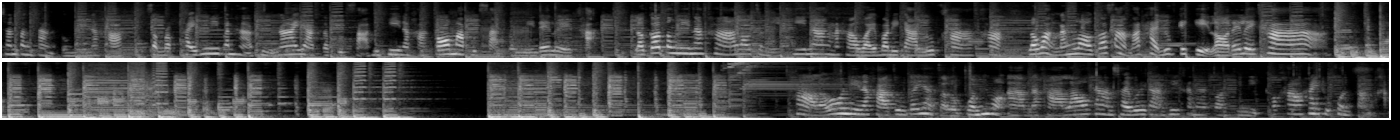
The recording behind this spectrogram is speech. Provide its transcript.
ชั่นต่างๆ ตรงนี้นะคะสำหรับใครที่มีปัญหาผิวหน้าอยากจะปรึกษาพี่ๆนะคะ ก็มาปรึกษาตรงนี้ได้เลยค่ะ แล้วก็ตรงนี้นะคะเราจะมีที่นั่งนะคะ ไว้บริการลูกค้าค่ะ ระหว่างนั่งรอก็สามารถถ่ายรูปเก๋ๆรอได้เลยค่ะ นนี้นะคะจูนก็อยากจะรบกวนพี่หมออาร์มนะคะเล่าการใช้บริการที่คณากรคลินิกคร่าวๆให้ทุกคนฟังค่ะ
